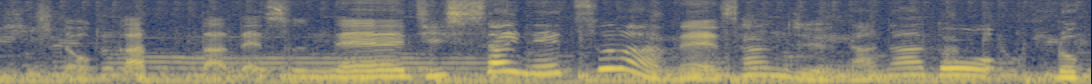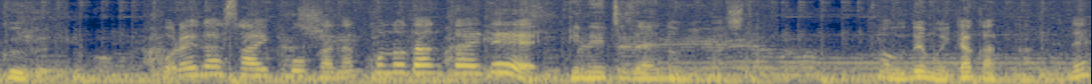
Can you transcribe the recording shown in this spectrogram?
ひどかったですね。実際熱はね37度6分。これが最高かな。この段階で解熱剤飲みました、まあ、腕も痛かったんでね。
